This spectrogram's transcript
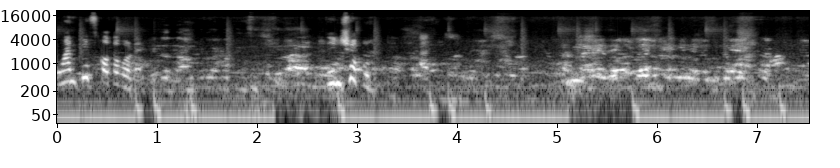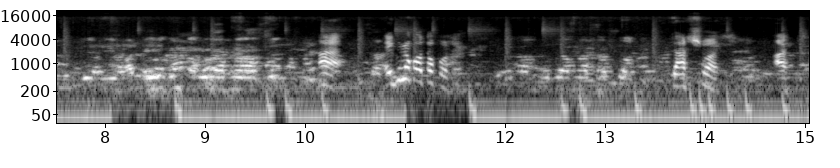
ওয়ান পিস কত করে? তিনশো কুড়ি। আচ্ছা হ্যাঁ এগুলো কত করে? চারশো আশি আচ্ছা।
